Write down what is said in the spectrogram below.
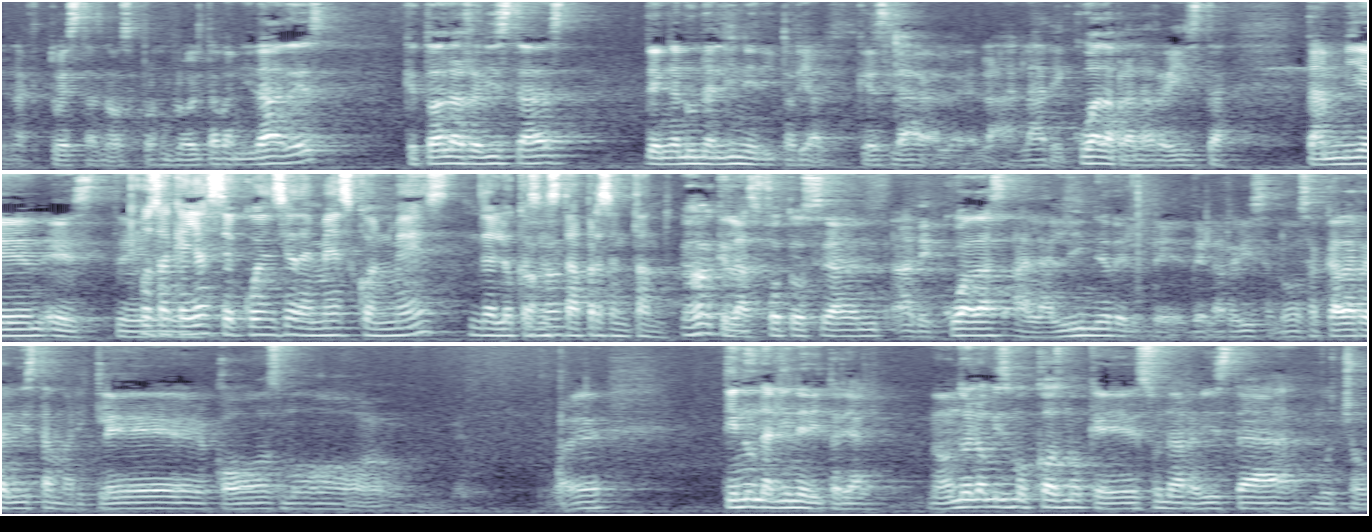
en la que tú estás. ¿no? O sea, por ejemplo, ahorita Vanidades, que todas las revistas tengan una línea editorial, que es la, la- la- la adecuada para la revista. También, este... O sea, que haya secuencia de mes con mes de lo que se está presentando. Ajá, que las fotos sean adecuadas a la línea de, de- de la revista, ¿no? O sea, cada revista, Marie Claire, Cosmo, tiene una línea editorial, ¿no? No es lo mismo Cosmo, que es una revista mucho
